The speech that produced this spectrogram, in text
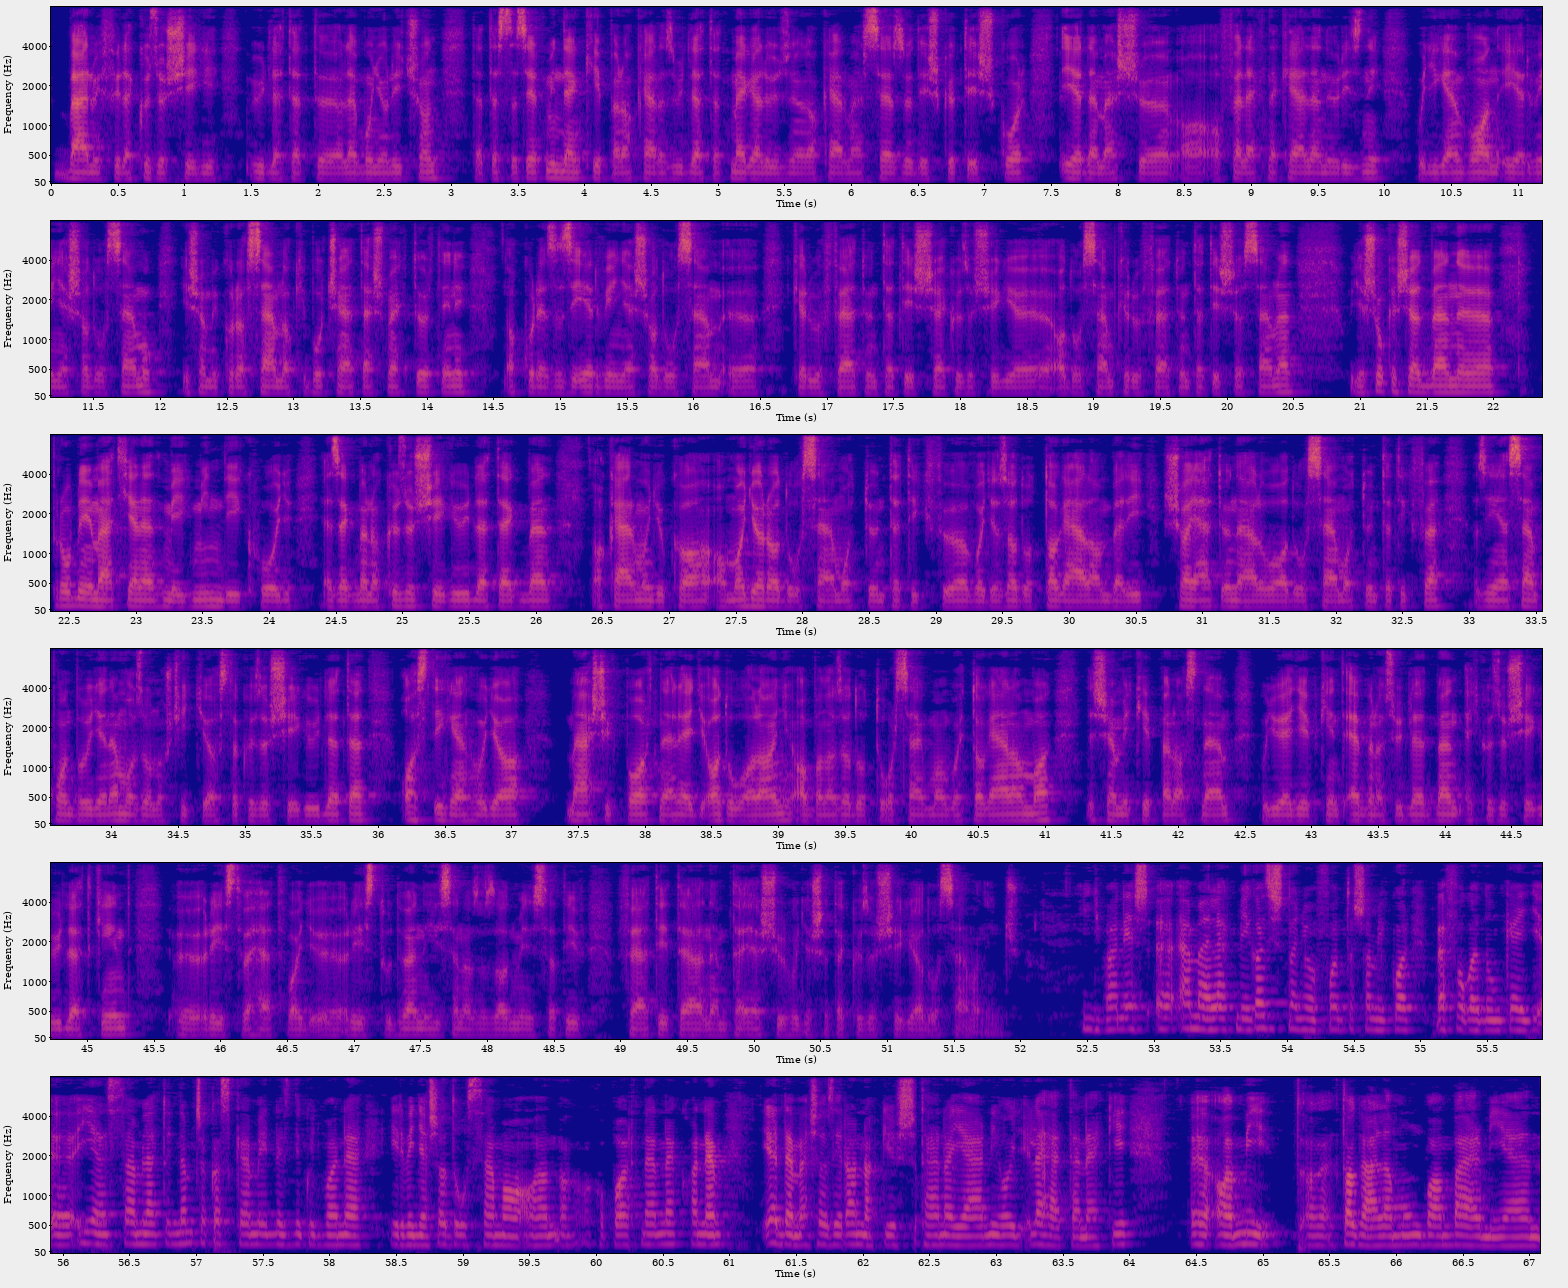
bármiféle közösségi ügyletet lebonyolítson. Tehát ezt azért mindenképpen akár az ügyletet megelőzően, akár már szerződéskötéskor érdemes a, feleknek ellenőrizni, hogy igen, van érvényes adószámok, és amikor a számlakibocsátás megtörténik, akkor ez az érvényes adószám kerül feltüntetésre, közösségi adószám kerül feltüntetésre a számlán. Ugye sok esetben problémát jelent még mindig, hogy ezekben a közösségi ügyletekben akár mondjuk a, a magyar adószámot tüntetik föl, vagy az adott tagállambeli saját önálló adószámot tüntetik fel, az ilyen szempontból ugye nem azonosítja azt a közösségi ügyletet, azt igen, hogy a másik partner egy adóalany abban az adott országban vagy tagállamban, de semmiképpen azt nem, hogy ő egyébként ebben az ügyletben egy közösségi ügyletként részt vehet, vagy részt tud venni, hiszen az az administratív feltétel nem teljesül, hogy esetleg közösségi adószáma nincs. Így van, és emellett még az is nagyon fontos, amikor befogadunk egy ilyen számlát, hogy nem csak azt kell megnézni, hogy van-e érvényes adószáma a, a partnernek, hanem érdemes azért annak is utána járni, hogy lehet-e neki a mi tagállamunkban bármilyen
